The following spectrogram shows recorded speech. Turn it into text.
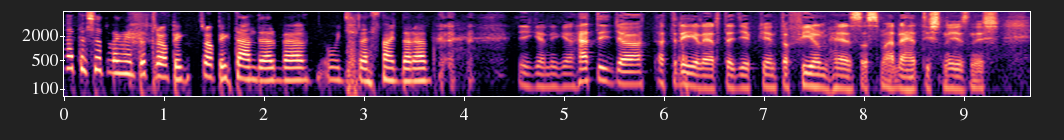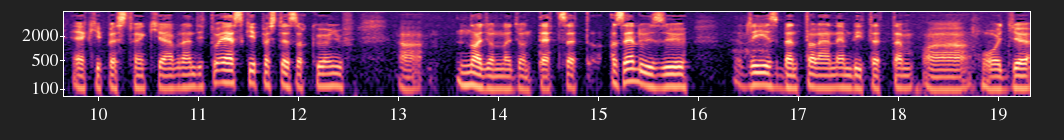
Hát esetleg, mint a Tropic, Tropic Thunderből úgy lesz nagy darab. Igen, igen. Hát így a, a trélert egyébként a filmhez azt már lehet is nézni, és elképesztően kiábrándító. Ehhez képest ez a könyv nagyon-nagyon tetszett. Az előző részben talán említettem, a, hogy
